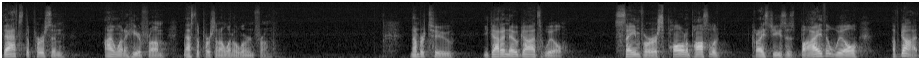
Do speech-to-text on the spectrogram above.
That's the person I want to hear from. That's the person I want to learn from. Number two, you got to know God's will. Same verse, Paul, an apostle of Christ Jesus, by the will of God.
